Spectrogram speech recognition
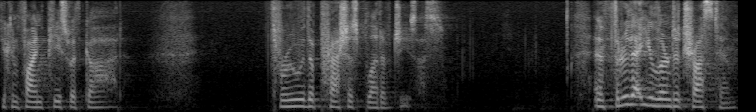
you can find peace with God through the precious blood of Jesus. And through that, you learn to trust Him.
